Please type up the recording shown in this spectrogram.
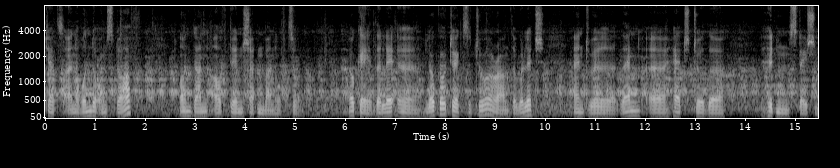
fährt jetzt eine Runde ums Dorf und dann auf den Schattenbahnhof zu. Okay, the uh, loco takes a tour around the village and will then uh, head to the hidden station.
